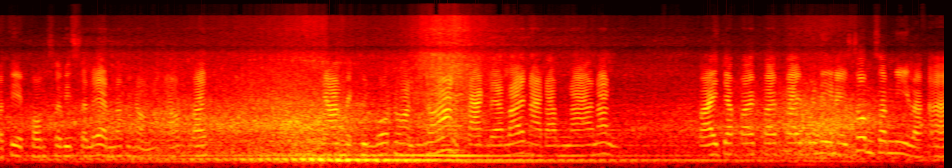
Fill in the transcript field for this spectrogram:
ประเทศของสวิตเซอร์แลนด์นาะพี่น้องเนาะเอาไปย่างไปขึ้นรถนอนพี่น้องตากแดดร้ายหนาดำนานั่นไปจะไปไปไปวันนี้ให้ส้มซ้ำนี่แหละค่ะ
